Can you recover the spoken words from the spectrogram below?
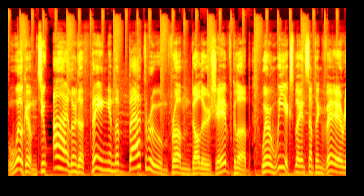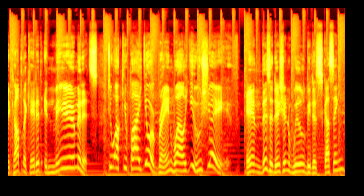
Welcome to I Learned a Thing in the Bathroom from Dollar Shave Club, where we explain something very complicated in mere minutes to occupy your brain while you shave. In this edition, we'll be discussing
